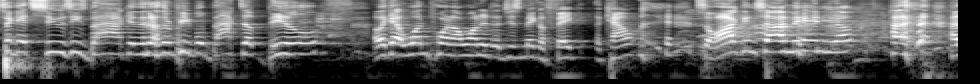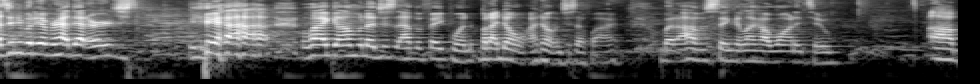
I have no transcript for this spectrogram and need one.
to get Susie's back, and then other people backed up Bill. Like at one point, I wanted to just make a fake account so I can chime in, you know? Has anybody ever had that urge? Yeah, like I'm gonna just have a fake one, but I don't. I don't, just FYI. But I was thinking like I wanted to. Um,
